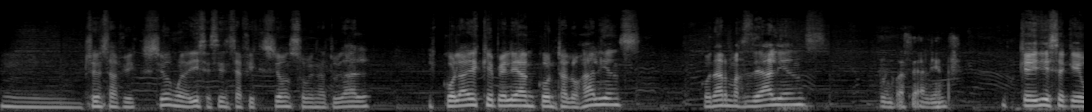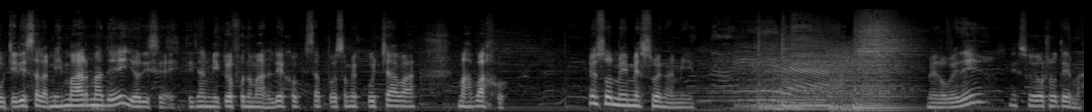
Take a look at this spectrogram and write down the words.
Mm, ciencia ficción, bueno, dice ciencia ficción sobrenatural escolares que pelean contra los aliens, con armas de aliens. Armas de aliens. que dice que utiliza la misma arma de ellos. Dice, tenía el micrófono más lejos, quizás por eso me escuchaba más bajo. Eso me, me suena a mí. Me lo veré, eso es otro tema.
